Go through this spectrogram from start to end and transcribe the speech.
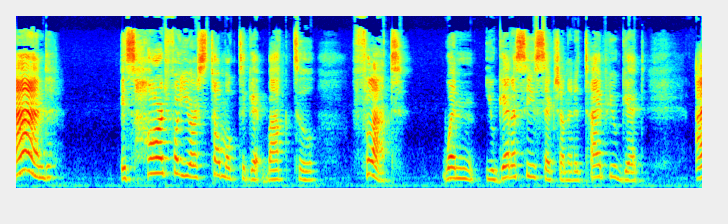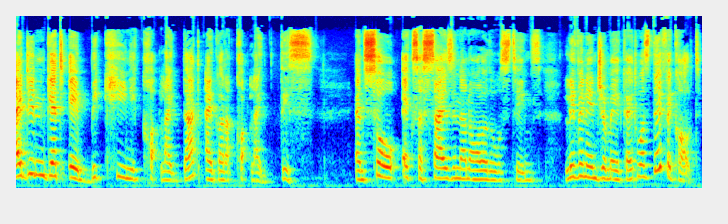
And it's hard for your stomach to get back to flat when you get a C-section and the type you get, I didn't get a bikini cut like that. I got a cut like this. And so exercising and all of those things, living in Jamaica, it was difficult.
